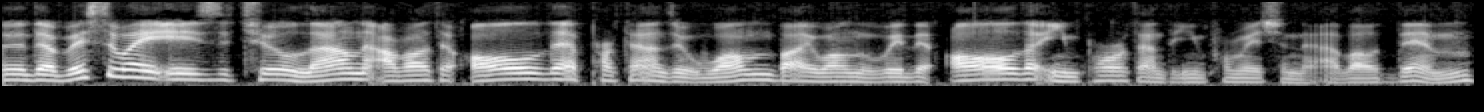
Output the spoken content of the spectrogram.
Uh, the best way is to learn about all the patterns one by one with all the important information about them.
